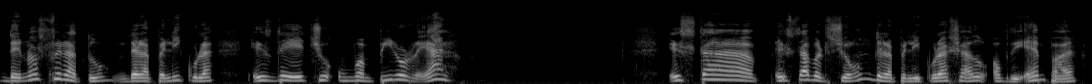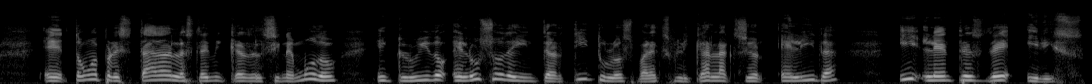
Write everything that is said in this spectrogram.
de Nosferatu de la película es de hecho un vampiro real. Esta, esta versión de la película Shadow of the Empire eh, toma prestadas las técnicas del cine mudo, incluido el uso de intertítulos para explicar la acción elida y lentes de iris.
